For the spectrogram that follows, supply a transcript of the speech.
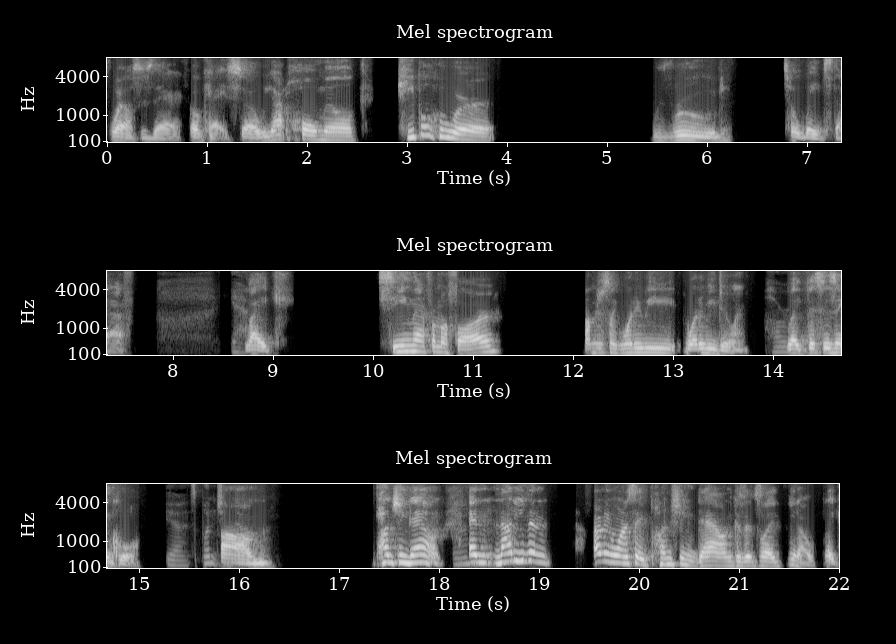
what else is there? Okay, so we got whole milk. People who were rude to wait staff. Yeah. like seeing that from afar i'm just like what are we what are we doing Horrible. like this isn't cool Yeah. It's punching um punching down down. and not even i don't even want to say punching down because it's like you know like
